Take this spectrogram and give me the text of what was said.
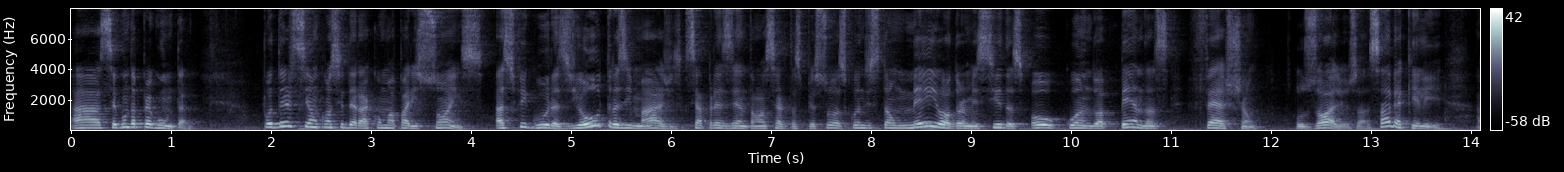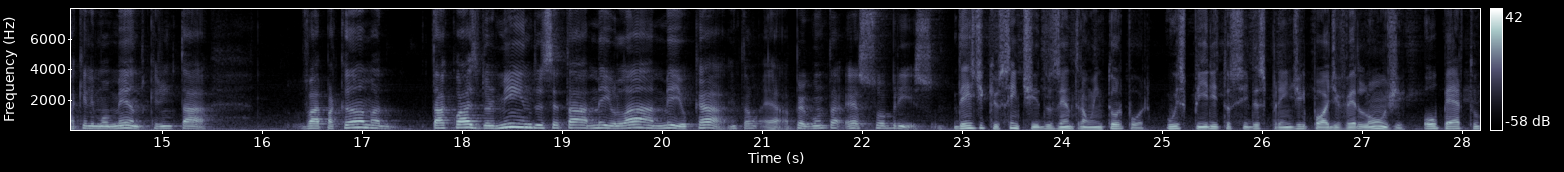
A segunda pergunta. Poder-se-ão considerar como aparições as figuras e outras imagens que se apresentam a certas pessoas quando estão meio adormecidas ou quando apenas fecham os olhos? Sabe aquele, aquele momento que a gente tá, vai para a cama, está quase dormindo, você está meio lá, meio cá? Então, é, a pergunta é sobre isso. Desde que os sentidos entram em torpor, o espírito se desprende e pode ver longe, ou perto,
